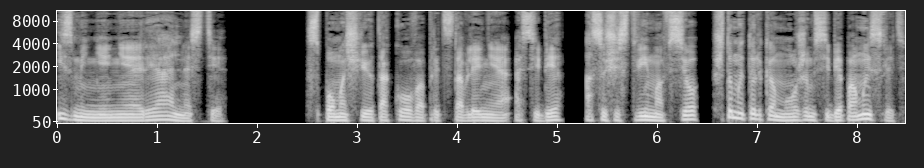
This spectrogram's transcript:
изменения реальности. С помощью такого представления о себе осуществимо все, что мы только можем себе помыслить,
